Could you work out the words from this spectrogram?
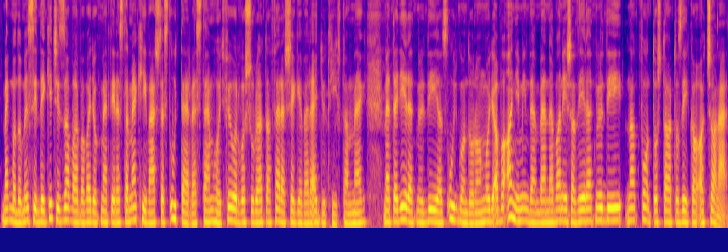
Megmondom őszintén, kicsit zavarba vagyok, mert én ezt a meghívást ezt úgy terveztem, hogy főorvos urat a feleségével együtt hívtam meg, mert egy életműdíj az úgy gondolom, hogy abban annyi minden benne van, és az életműdíjnak fontos tartozéka a család.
